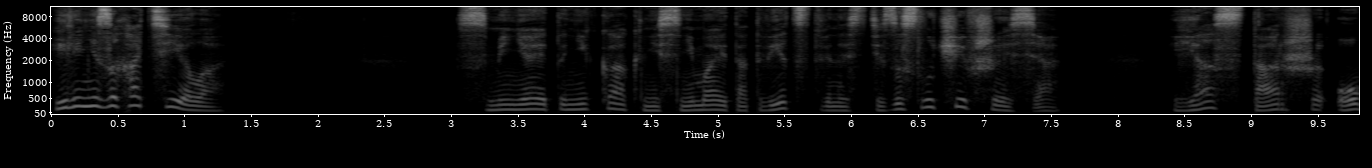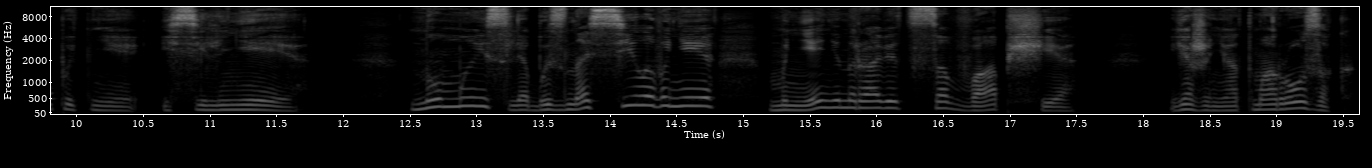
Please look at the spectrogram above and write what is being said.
Или не захотела? С меня это никак не снимает ответственности за случившееся. Я старше, опытнее и сильнее. Но мысль об изнасиловании мне не нравится вообще. Я же не отморозок.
